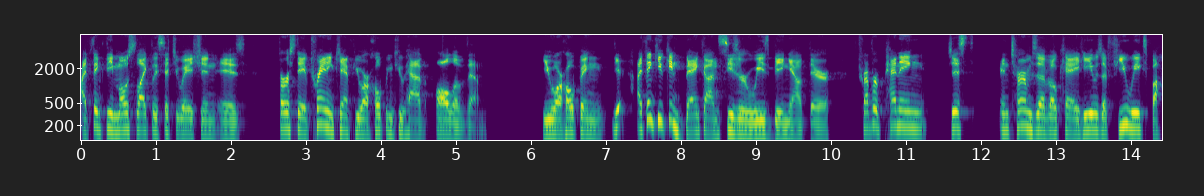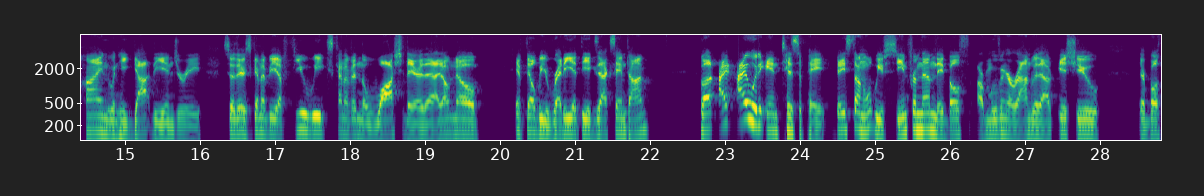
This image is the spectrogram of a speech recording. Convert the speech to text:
I think the most likely situation is first day of training camp, you are hoping to have all of them. You are hoping, I think you can bank on Cesar Ruiz being out there. Trevor Penning, just in terms of okay, he was a few weeks behind when he got the injury, so there's going to be a few weeks kind of in the wash there that I don't know if they'll be ready at the exact same time. But I, I would anticipate, based on what we've seen from them, they both are moving around without issue. They're both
